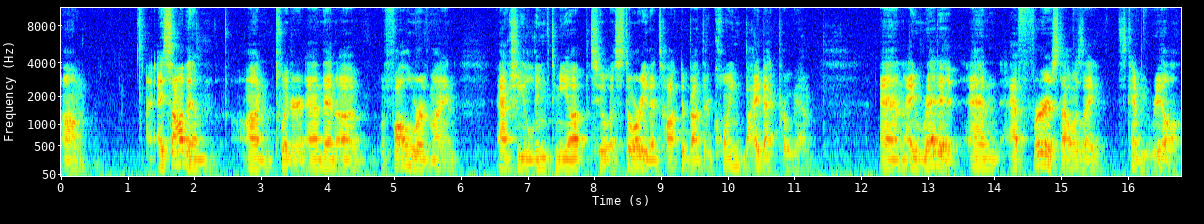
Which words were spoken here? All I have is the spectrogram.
Um, I, saw them on Twitter, and then a, a follower of mine actually linked me up to a story that talked about their coin buyback program. And I read it, and at first I was like, this can't be real.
